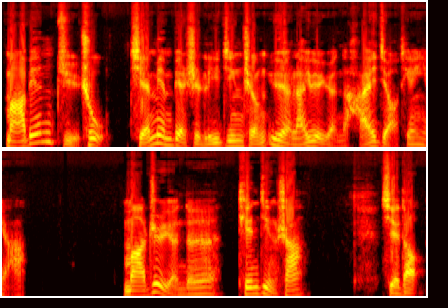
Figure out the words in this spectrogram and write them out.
马鞭举处，前面便是离京城越来越远的海角天涯。马致远的《天净沙》写道：“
